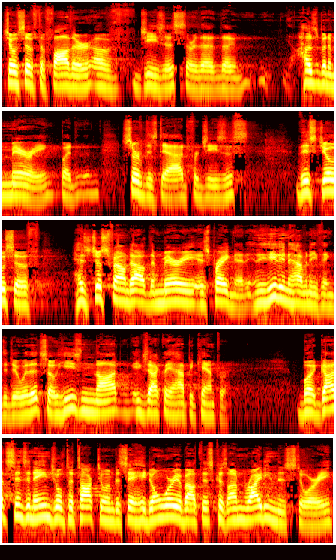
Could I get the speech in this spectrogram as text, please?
Joseph, the father of Jesus, or the, the husband of Mary, but served as dad for Jesus. This Joseph has just found out that Mary is pregnant, and he didn't have anything to do with it, so he's not exactly a happy camper. But God sends an angel to talk to him to say, Hey, don't worry about this because I'm writing this story.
